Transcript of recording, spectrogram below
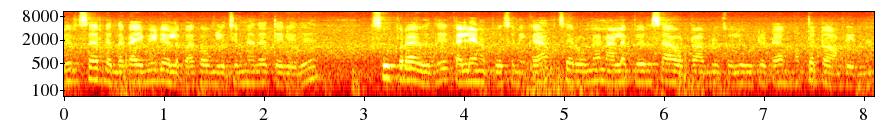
பெருசாக இருக்குது அந்த காய். வீடியோவில் பார்க்க உங்களுக்கு சின்னதாக தெரியுது. சூப்பராக இருக்குது. கல்யாண பூசணிக்காய். சரி ஒன்றும் நல்லா பெருசாகட்டும் அப்படின்னு சொல்லி விட்டுட்டேன் மொத்தட்டும் அப்படின்னு.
